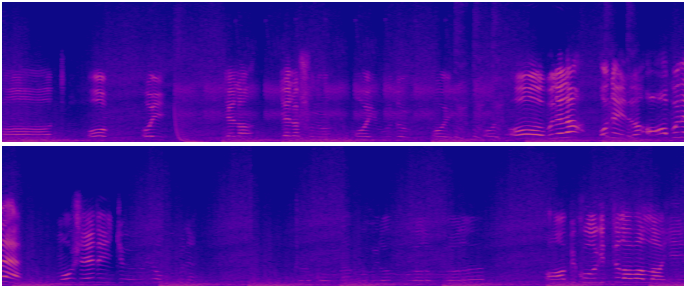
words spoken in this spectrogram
pat hop oy gel la gel la şunu oy vurdum oy oy oo bu ne la o neydi la aa bu ne mor şeye deyince ölüyorum bu ne şöyle koluna vuralım vuralım aa bir kolu gitti la vallahi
